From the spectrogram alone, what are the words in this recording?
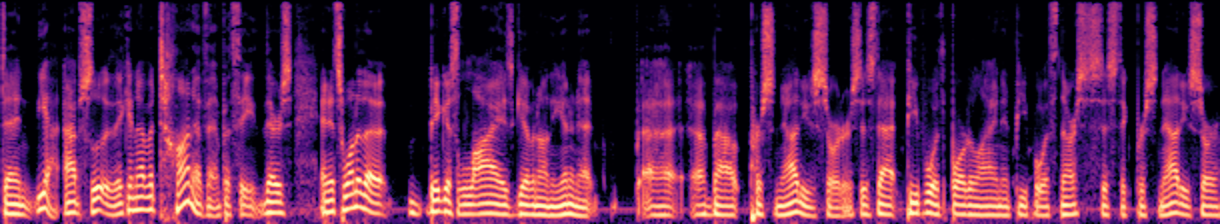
then yeah absolutely. They can have a ton of empathy. There's and it's one of the biggest lies given on the internet uh, about personality disorders is that people with borderline and people with narcissistic personality disorder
